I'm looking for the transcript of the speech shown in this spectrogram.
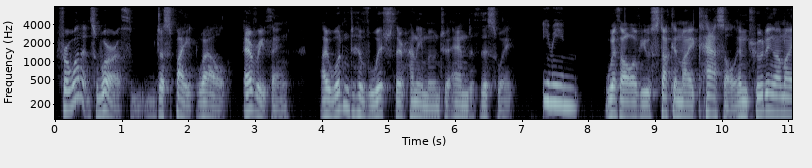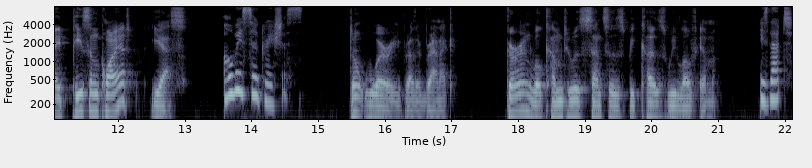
For what it's worth, despite, well, everything, I wouldn't have wished their honeymoon to end this way. You mean With all of you stuck in my castle, intruding on my peace and quiet? Yes. Always so gracious? Don't worry, Brother Brannock. Gurren will come to his senses because we love him. Is that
